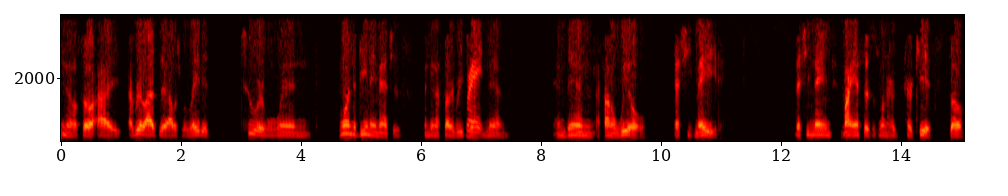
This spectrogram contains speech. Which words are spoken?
you know, so I I realized that I was related to her when one the DNA matches, and then I started researching right. them and then I found a will that she made, that she named my ancestors one of her her kids. So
